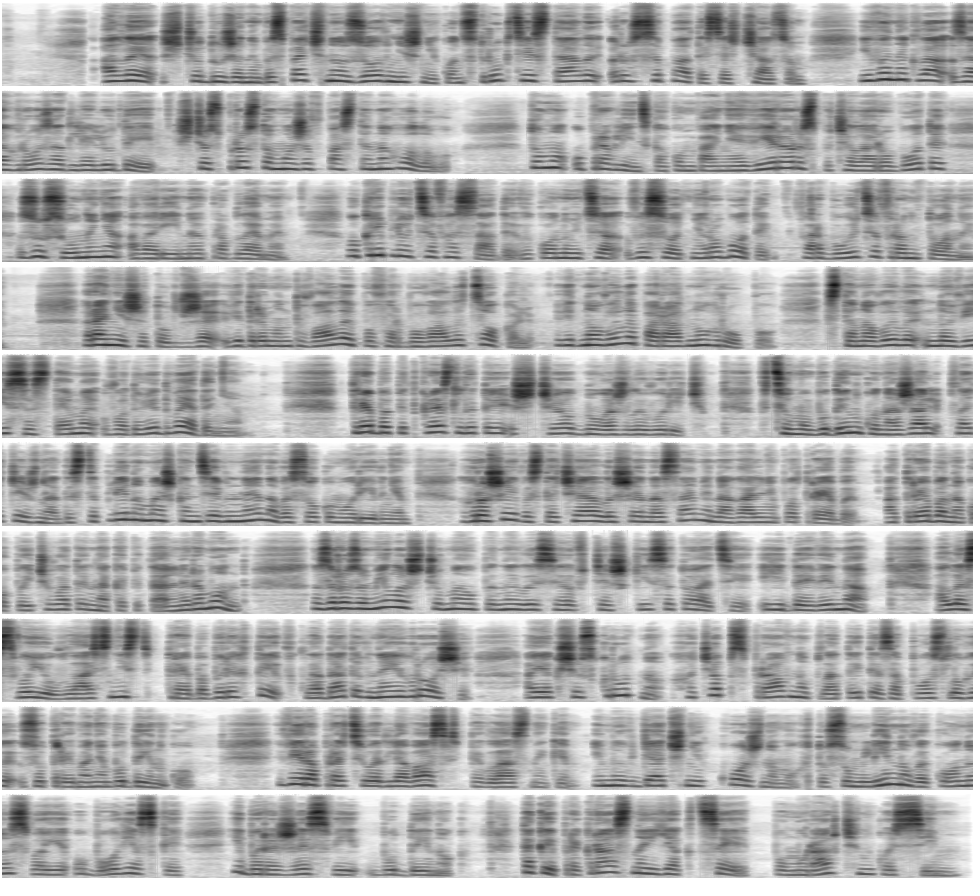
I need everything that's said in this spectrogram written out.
Але, що дуже небезпечно, зовнішні конструкції стали розсипатися з часом, і виникла загроза для людей, щось просто може впасти на голову. Тому управлінська компанія Віра розпочала роботи з усунення аварійної проблеми. Укріплюються фасади, виконуються висотні роботи, фарбуються фронтони. Раніше тут вже відремонтували і пофарбували цоколь, відновили парадну групу, встановили нові системи водовідведення. Треба підкреслити ще одну важливу річ: в цьому будинку, на жаль, платіжна дисципліна мешканців не на високому рівні. Грошей вистачає лише на самі нагальні потреби, а треба накопичувати на капітальний ремонт. Зрозуміло, що ми опинилися в тяжкій ситуації і йде війна, але свою власність треба берегти, вкладати в неї гроші. А якщо скрутно, хоча б справно платити за послуги з утримання будинку. Віра працює для вас, співвласники, і ми вдячні кожному, хто сумлінно виконує свої обов'язки і береже свій будинок, такий прекрасний, як цей по Муравченко 7.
